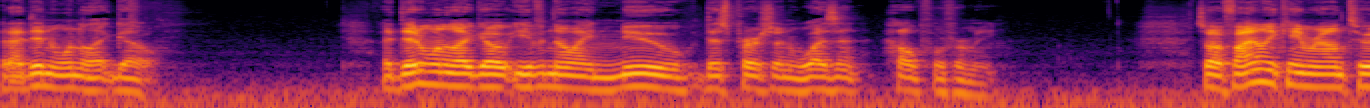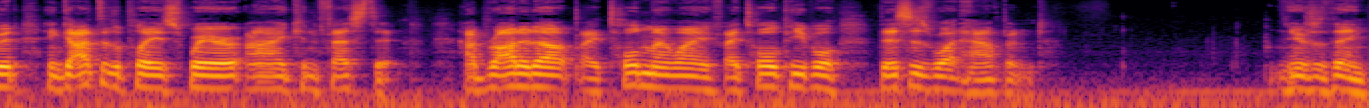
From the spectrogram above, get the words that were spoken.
and I didn't want to let go. I didn't want to let go even though I knew this person wasn't helpful for me. So I finally came around to it and got to the place where I confessed it. I brought it up. I told my wife. I told people this is what happened. here's the thing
